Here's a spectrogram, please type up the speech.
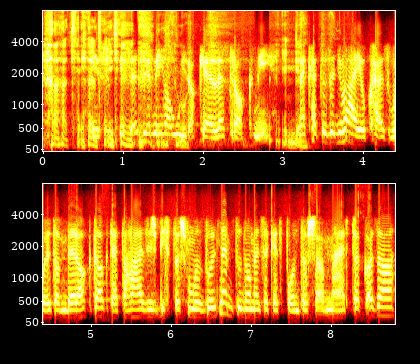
Hát, és, és ezért néha újra kellett rakni. Igen. Meg hát ez egy vályokház volt, amiben raktak, tehát a ház is biztos mozdult, nem tudom ezeket pontosan pontosan már, csak az a,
